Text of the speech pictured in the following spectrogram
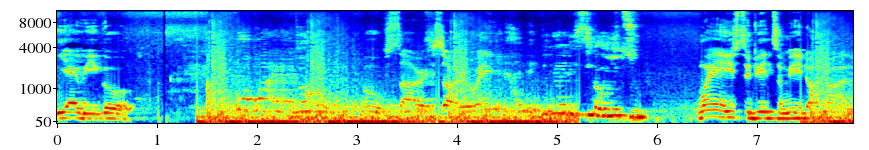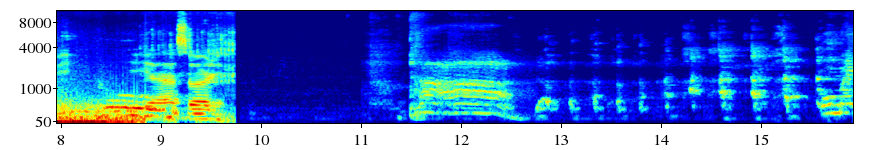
Here we go. Oh, why you do? Oh, sorry. Sorry. When I didn't do this on YouTube. when you used to do it to me, you don't know, Abi? Yeah, sorry. Ah! Oh my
